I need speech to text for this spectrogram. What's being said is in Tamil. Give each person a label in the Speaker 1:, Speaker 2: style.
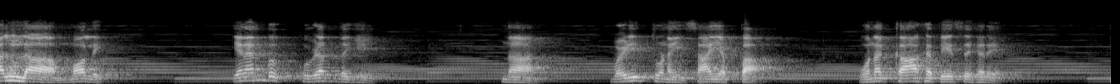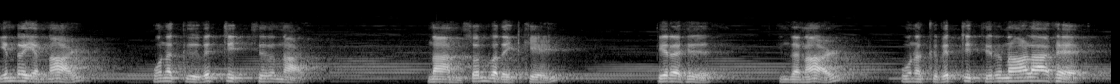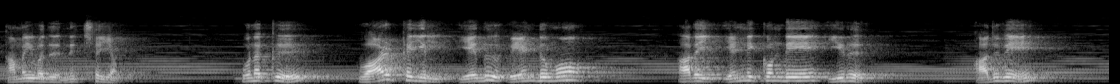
Speaker 1: அல்லா மொலை என் அன்பு குழந்தையே நான் வழித்துணை சாயப்பா உனக்காக பேசுகிறேன். இன்றைய நாள் உனக்கு வெற்றி திருநாள். நான் சொல்வதை கேள். பிறகு இந்த நாள் உனக்கு வெற்றி திருநாளாக அமைவது நிச்சயம். உனக்கு வாழ்க்கையில் எது வேண்டுமோ அதை எண்ணிக்கொண்டே இரு. அதுவே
